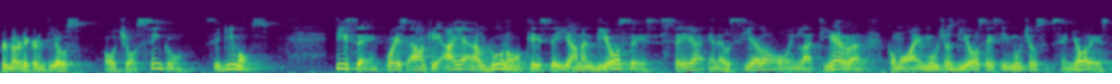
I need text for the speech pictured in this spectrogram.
Primero de Corintios 8, 5, seguimos. Dice, pues aunque haya alguno que se llaman dioses, sea en el cielo o en la tierra, como hay muchos dioses y muchos señores,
